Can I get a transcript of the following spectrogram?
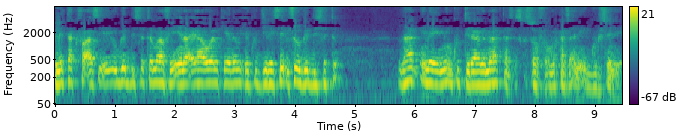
Litakfa-a si ay u gadisato maa fii inaa-ihaa weelkeeda wixii ku jiray say u soo gadisato. Naag inay nin ku tiraahdo naagtaas iska soo fur markaas ani guursanay.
